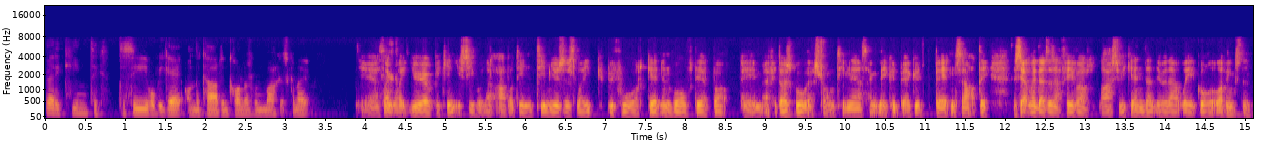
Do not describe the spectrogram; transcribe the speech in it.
very keen to, to see what we get on the card and corners when markets come out. Yeah, I think like you, I'll be keen to see what that Aberdeen team uses like before getting involved there. But um, if he does go with a strong team there, I think they could be a good bet on Saturday. They certainly did us a favour last weekend, didn't they, with that late goal at Livingston?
